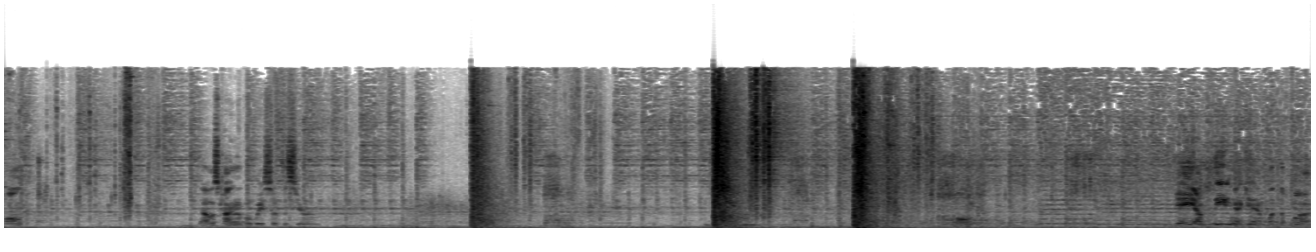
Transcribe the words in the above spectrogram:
Bonk. That was kind of a waste of the serum. Yay, I'm bleeding again. What the fuck?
